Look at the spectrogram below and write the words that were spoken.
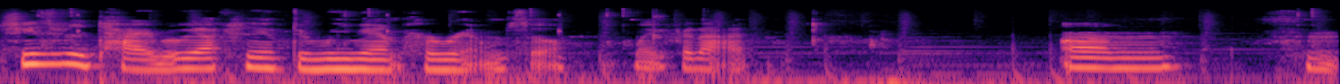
She's really tired, but we actually have to revamp her room, so wait for that. Um, hmm.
